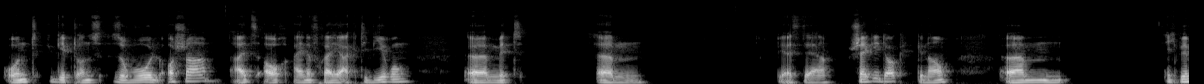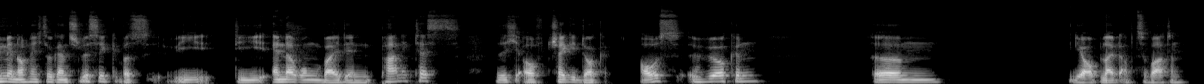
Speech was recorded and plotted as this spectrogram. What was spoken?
und gibt uns sowohl Osha als auch eine freie Aktivierung äh, mit, ähm, wie heißt der? Shaggy Dog, genau. Ähm, ich bin mir noch nicht so ganz schlüssig, was wie die Änderungen bei den Paniktests sich auf Shaggy Dog auswirken. Ähm, ja, bleibt abzuwarten.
